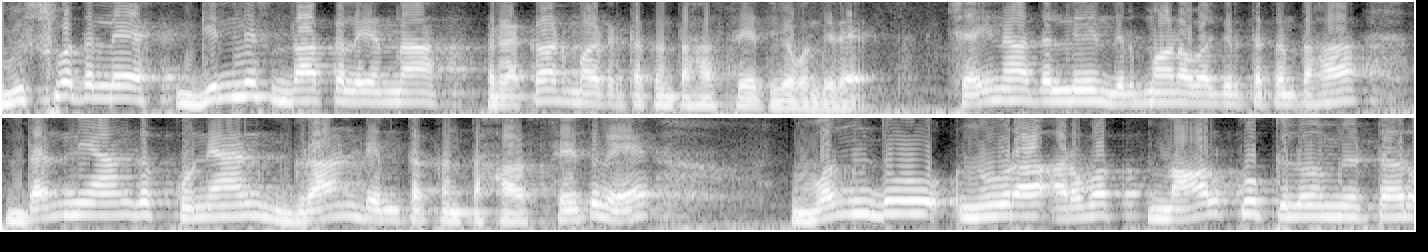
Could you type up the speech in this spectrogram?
ವಿಶ್ವದಲ್ಲೇ ಗಿನ್ನಿಸ್ ದಾಖಲೆಯನ್ನು ರೆಕಾರ್ಡ್ ಮಾಡಿರ್ತಕ್ಕಂತಹ ಸೇತುವೆ ಹೊಂದಿದೆ ಚೈನಾದಲ್ಲಿ ನಿರ್ಮಾಣವಾಗಿರ್ತಕ್ಕಂತಹ ದನ್ಯಾಂಗ್ ಕುನ್ಯಾನ್ ಗ್ರಾಂಡ್ ಎಂಬತಕ್ಕಂತಹ ಸೇತುವೆ ಒಂದು ನೂರ ಅರವತ್ನಾಲ್ಕು ಕಿಲೋಮೀಟರ್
